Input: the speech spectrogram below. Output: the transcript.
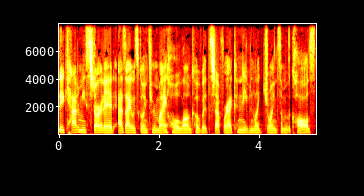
the academy started as I was going through my whole long COVID stuff where I couldn't even like join some of the calls.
